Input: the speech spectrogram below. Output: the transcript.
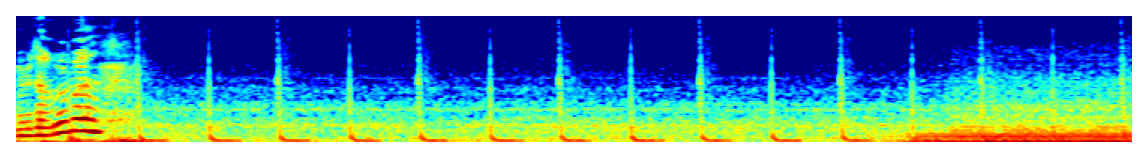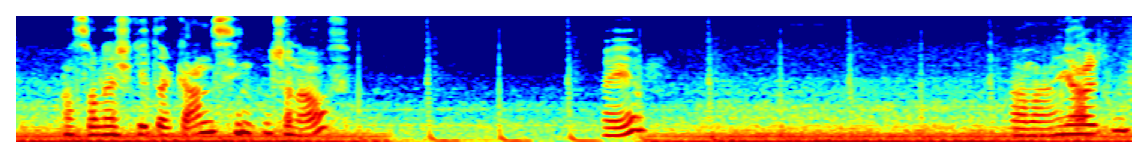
Wieder rüber. Ach, Sonne geht da ganz hinten schon auf. Okay. Waren angehalten.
